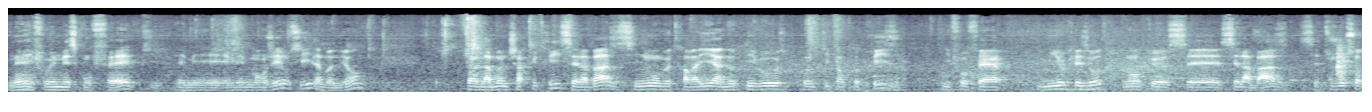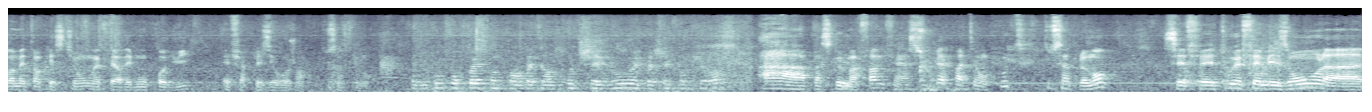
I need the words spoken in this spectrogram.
Mais il faut aimer ce qu'on fait, et puis aimer, aimer manger aussi, la bonne viande. Faire de la bonne charcuterie, c'est la base. Si nous, on veut travailler à notre niveau pour une petite entreprise, il faut faire mieux que les autres. Donc, euh, c'est c'est la base. C'est toujours se remettre en question et faire des bons produits et faire plaisir aux gens, tout simplement. Et Du coup, pourquoi est-ce qu'on prend en pâté en croûte chez vous et pas chez le concurrent? Ah, parce que ma femme fait un super pâté en croûte, tout simplement. C'est fait, tout est fait maison. Là,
